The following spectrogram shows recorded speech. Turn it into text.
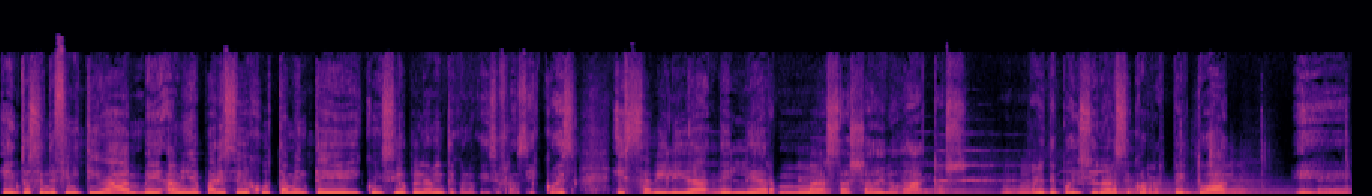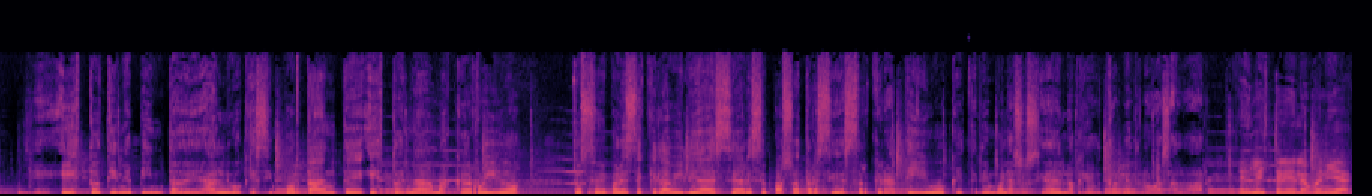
Entonces, en definitiva, eh, a mí me parece justamente, y coincido plenamente con lo que dice Francisco, es esa habilidad de leer más allá de los datos, de posicionarse con respecto a eh, eh, esto tiene pinta de algo que es importante, esto es nada más que ruido. Entonces me parece que la habilidad de dar ese paso atrás y de ser creativo que tenemos la sociedad es lo que actualmente nos va a salvar. Es la historia de la humanidad.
